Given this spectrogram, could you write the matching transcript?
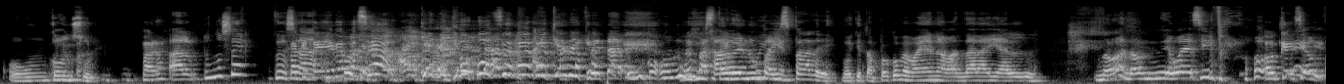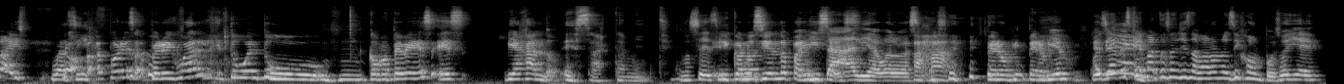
o un cónsul. Para. Ah, pues no sé. o Para que te lleve a pasear. Hay que decretar, decretar un, un embajador en un país bien. padre, porque tampoco me vayan a mandar ahí al. No, no, no voy a decir, pero que sea un país No, así. por eso, pero igual tú en tu, como te ves, es viajando. Exactamente. No sé si. Y conociendo en países. Italia o algo así. Ajá, pero, pero bien. Pues ya ves que Marta Sánchez Navarro nos dijo, pues oye,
